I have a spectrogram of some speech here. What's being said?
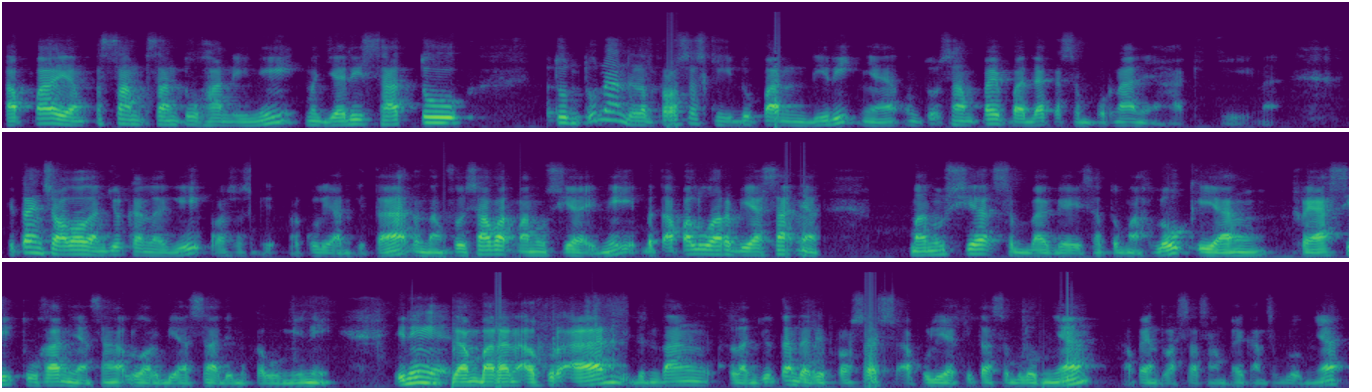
apa yang pesan-pesan Tuhan ini menjadi satu tuntunan dalam proses kehidupan dirinya untuk sampai pada kesempurnaan yang hakiki. Nah, kita insya Allah lanjutkan lagi proses perkuliahan kita tentang filsafat manusia ini betapa luar biasanya manusia sebagai satu makhluk yang kreasi Tuhan yang sangat luar biasa di muka bumi ini. Ini gambaran Al-Quran tentang lanjutan dari proses kuliah kita sebelumnya, apa yang telah saya sampaikan sebelumnya.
